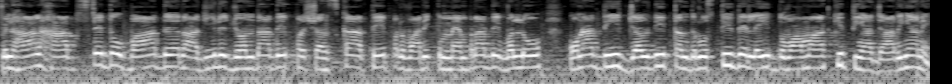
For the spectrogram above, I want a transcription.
ਫਿਲਹਾਲ ਹਾਦਸੇ ਤੋਂ ਬਾਅਦ ਰਾਜਵੀਰ ਜਵੰਦਾ ਦੇ ਪ੍ਰਸ਼ੰਸਕਾਂ ਅਤੇ ਪਰਿਵਾਰਿਕ ਮੈਂਬਰਾਂ ਦੇ ਵੱਲੋਂ ਉਹਨਾਂ ਦੀ ਜਲਦੀ ਤੰਦਰੁਸਤੀ ਦੇ ਲਈ ਦੁਆਵਾਂ ਕੀਤੀਆਂ ਜਾ ਰਹੀਆਂ ਨੇ।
